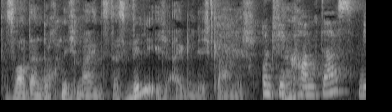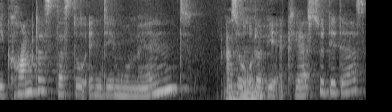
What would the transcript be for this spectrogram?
das war dann doch nicht meins. Das will ich eigentlich gar nicht. Und wie ja? kommt das? Wie kommt es, dass du in dem Moment, Mhm. also oder wie erklärst du dir das,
